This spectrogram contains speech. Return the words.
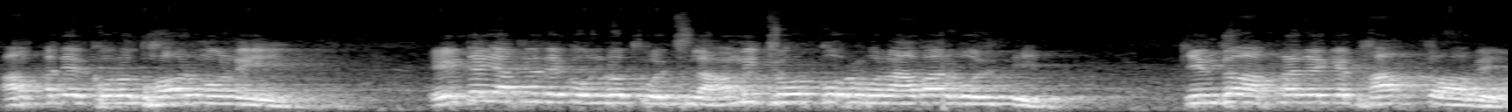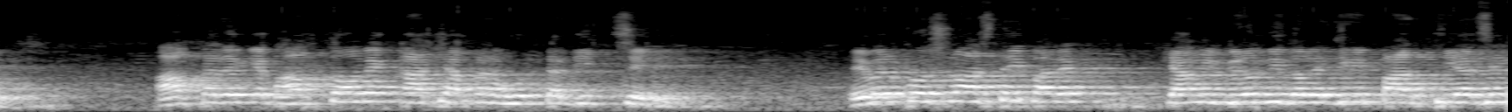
আমাদের কোনো ধর্ম নেই। এইটাই আপনাদেরকে অনুরোধ করছিলাম। আমি জোর করব না, আবার বলছি। কিন্তু আপনাদেরকে ভাবতে হবে। আপনাদেরকে ভাবতে হবে কাকে আপনারা ভোটটা দিচ্ছেন। এবারে প্রশ্ন আসতেই পারে যে আমি বিরোধী দলে যিনি প্রার্থী আছেন,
